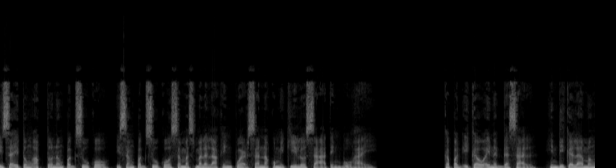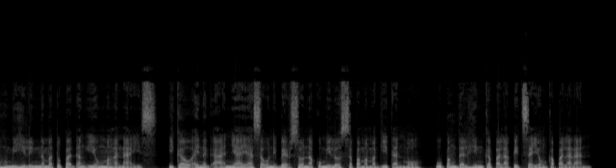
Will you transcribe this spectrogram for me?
Isa itong akto ng pagsuko, isang pagsuko sa mas malalaking puwersa na kumikilos sa ating buhay. Kapag ikaw ay nagdasal, hindi ka lamang humihiling na matupad ang iyong mga nais, ikaw ay nag-aanyaya sa universo na kumilos sa pamamagitan mo, upang dalhin ka palapit sa iyong kapalaran.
